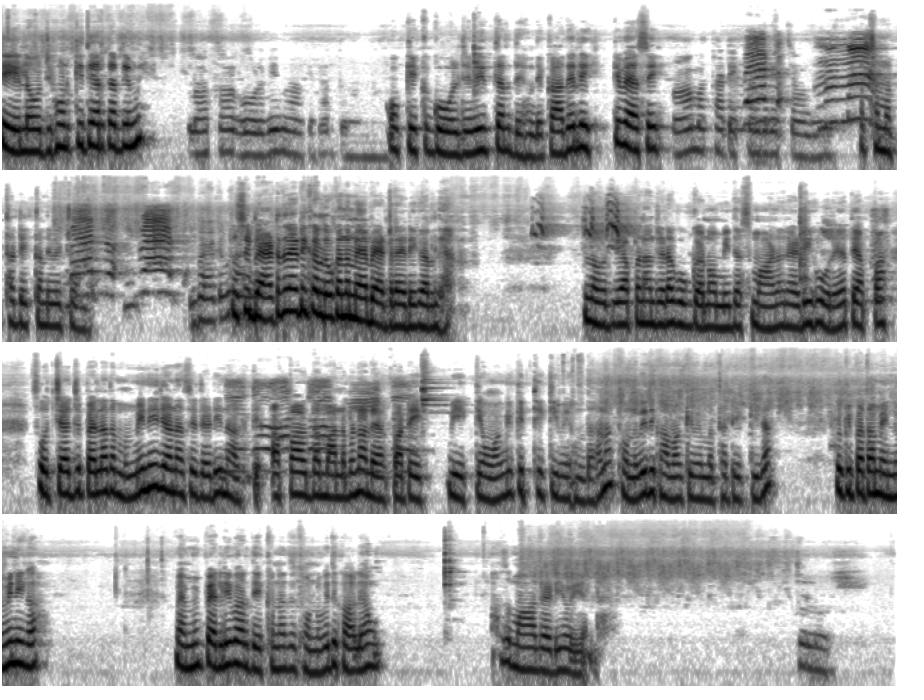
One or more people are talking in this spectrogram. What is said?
ਤੇ ਲਓ ਜੀ ਹੁਣ ਕੀ ਤਿਆਰ ਕਰਦੇ ਮੰਮੀ? ਬਸ ਆ ਗੋਲ ਵੀ ਬਣਾ ਕੇ ਧਰ ਦੂੰਗਾ ਓਕੇ ਇੱਕ ਗੋਲ ਜਿਹੇ ਵੀ ਧਰਦੇ ਹੁੰਦੇ ਕਾਦੇ ਲਈ? ਕਿ ਵੈਸੇ? ਹੀ? ਮੱਥਾ ਟੇਕਣ ਦੇ ਵਿੱਚ ਆਉਂਦੀ ਅੱਛਾ ਮੱਥਾ ਟੇਕਣ ਦੇ ਵਿੱਚ ਆਉਂਦਾ। ਤੁਸੀਂ ਬੈਟ ਰੈਡੀ ਕਰ ਲਓ ਕਹਿੰਦਾ ਮੈਂ ਬੈਟ ਰੈਡੀ ਕਰ ਲਿਆ। ਲਓ ਜੀ ਆਪਣਾ ਜਿਹੜਾ ਗੁੱਗਾ ਨੌਮੀ ਦਾ ਸਮਾਨ ਰੈਡੀ ਹੋ ਰਿਹਾ ਤੇ ਆਪਾਂ ਸੋਚਿਆ ਅੱਜ ਪਹਿਲਾਂ ਤਾਂ ਮੰਮੀ ਨਹੀਂ ਜਾਣਾ ਸੀ ਡੈਡੀ ਨਾਲ ਤੇ ਆਪਾਂ ਆਪਦਾ ਮਨ ਬਣਾ ਲਿਆ ਆਪਾਂ ਟੇਕ ਵੇਖ ਕੇ ਆਵਾਂਗੇ ਕਿੱਥੇ ਕਿਵੇਂ ਹੁੰਦਾ ਹਨਾ? ਤੁਹਾਨੂੰ ਵੀ ਦਿਖਾਵਾਂ ਕਿਵੇਂ ਮੱਥਾ ਟੇਕੀ ਦਾ ਕਿਉਂਕਿ ਪਤਾ ਮੈਨੂੰ ਵੀ ਨਹੀਂਗਾ ਮੈਂ ਵੀ ਪਹਿਲੀ ਵਾਰ ਦੇਖਣਾ ਤੇ ਤੁਹਾਨੂੰ ਵੀ ਦਿਖਾ ਲਿਆ ਸਮਾਨ ਰੈਡੀ ਹੋ ਜਾਂਦਾ। ਚਲੋ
